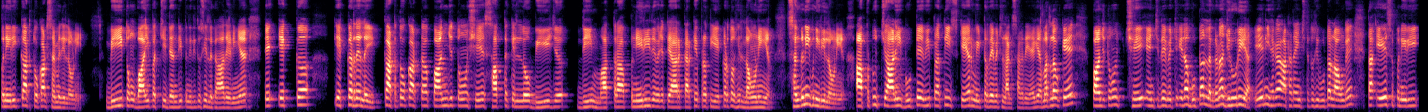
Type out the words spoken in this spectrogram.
ਪਨੀਰੀ ਘੱਟ ਤੋਂ ਘੱਟ ਸਮੇਂ ਦੀ ਲਾਉਣੀ ਹੈ। 20 ਤੋਂ 22 25 ਦਿਨ ਦੀ ਪਨੀਰੀ ਤੁਸੀਂ ਲਗਾ ਦੇਣੀ ਹੈ ਤੇ ਇੱਕ ਏਕੜ ਦੇ ਲਈ ਘੱਟ ਤੋਂ ਘੱਟ 5 ਤੋਂ 6 7 ਕਿਲੋ ਬੀਜ ਦੀ ਮਾਤਰਾ ਪਨੀਰੀ ਦੇ ਵਿੱਚ ਤਿਆਰ ਕਰਕੇ ਪ੍ਰਤੀ ਏਕੜ ਤੋਂ ਅਸੀਂ ਲਾਉਣੀ ਆ। ਸੰਘਣੀ ਪਨੀਰੀ ਲਾਉਣੀ ਆ। ਅਪ ਟੂ 40 ਬੂਟੇ ਵੀ ਪ੍ਰਤੀ ਸਕੁਅਰ ਮੀਟਰ ਦੇ ਵਿੱਚ ਲੱਗ ਸਕਦੇ ਹੈਗੇ ਆ। ਮਤਲਬ ਕਿ 5 ਤੋਂ 6 ਇੰਚ ਦੇ ਵਿੱਚ ਇਹਦਾ ਬੂਟਾ ਲੱਗਣਾ ਜ਼ਰੂਰੀ ਆ। ਇਹ ਨਹੀਂ ਹੈਗਾ 8-8 ਇੰਚ ਤੇ ਤੁਸੀਂ ਬੂਟਾ ਲਾਓਗੇ ਤਾਂ ਇਸ ਪਨੀਰੀ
